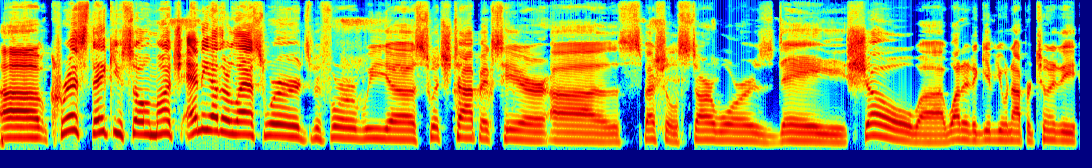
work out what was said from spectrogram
uh, Chris. Thank you so much. Any other last words before we uh, switch topics here? Uh, special Star Wars Day show. Uh, I wanted to give you an opportunity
